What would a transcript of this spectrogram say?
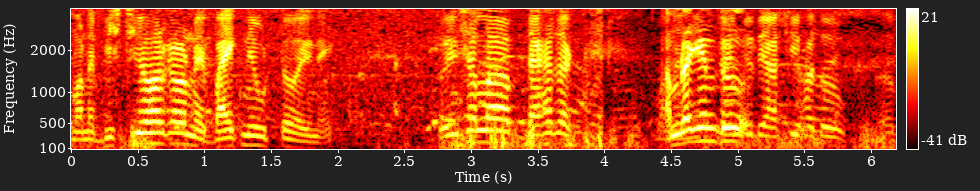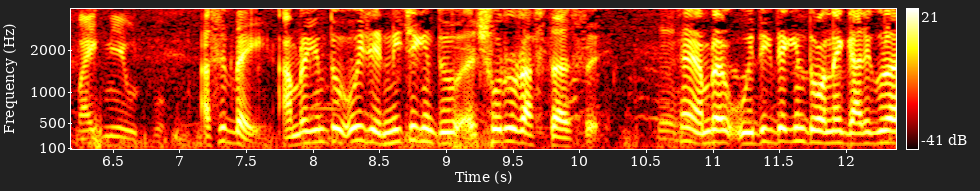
মানে বৃষ্টি হওয়ার কারণে বাইক নিয়ে উঠতে পারি নাই। তো ইনশাল্লাহ দেখা যাক। আমরা কিন্তু- যদি আসি হয়তো বাইক নিয়ে উঠবো। আসিফ ভাই আমরা কিন্তু ওই যে নিচে কিন্তু সরু রাস্তা আছে। হ্যাঁ আমরা ওই দিক দিয়ে কিন্তু অনেক গাড়িগুলা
